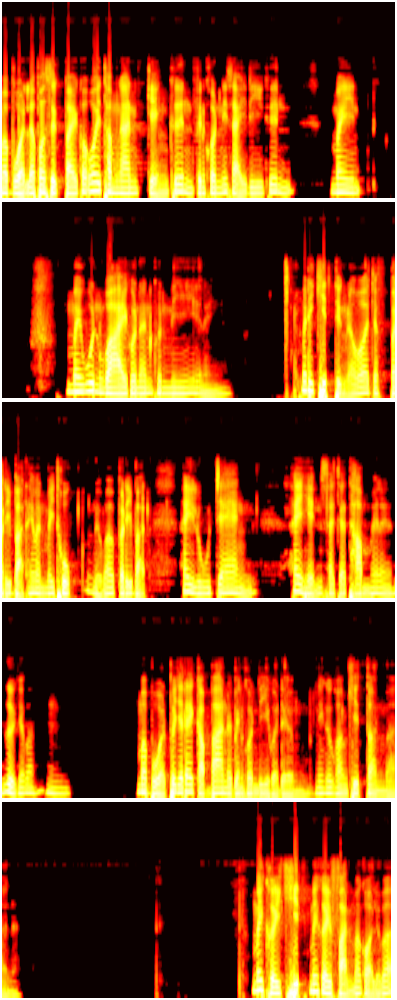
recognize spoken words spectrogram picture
มาบวชแล้วพอศึกไปก็โอ้ยทำงานเก่งขึ้น เป็นคนนิสัยดีขึ้น ไม่ไม่วุ่นวายคนนั้นคนนี้อะไรไม่ได้คิดถึงนะว่าจะปฏิบัติให้มันไม่ทุกข์หรือว่าปฏิบัติให้รู้แจ้ง ให้เห็นสัจธรรมให้อะไรรู้สึกแค่ว่าอืมมาบวชเพื่อจะได้กลับบ้านไปเป็นคนดีกว่าเดิม นี่คือความคิดตอนมานะไม่เคยคิดไม่เคยฝันมาก่อนเลยว่า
